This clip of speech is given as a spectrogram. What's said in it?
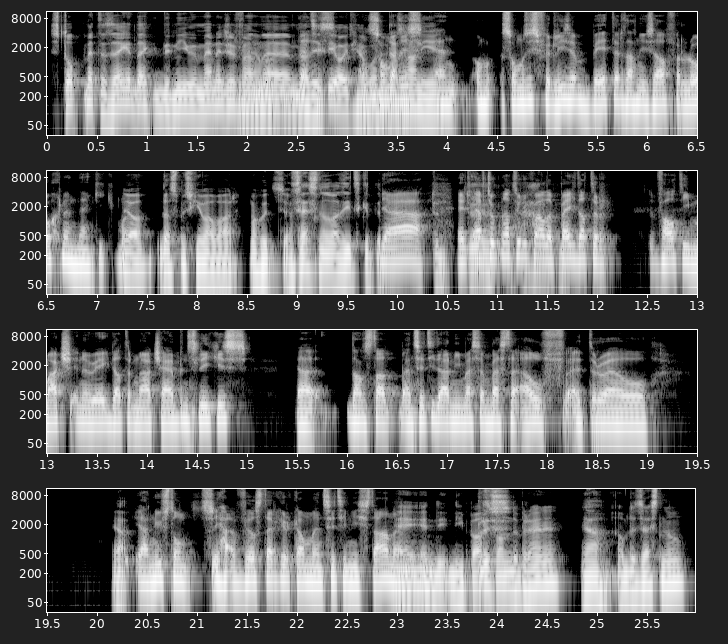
Stop met te zeggen dat ik de nieuwe manager van Ja, eh, Man dat is- City ooit ga En worden. soms, dat is, gaat niet, en om, soms is verliezen beter dan jezelf verloochenen, denk ik. Maar, Ja, dat is misschien wel waar. Maar goed, ja. 6-0 was iets te... Ja, te- hij te heeft ook natuurlijk wel de pech dat er valt die match in een week dat er na Champions League is. Ja, dan staat Man City daar niet met zijn beste elf. eh, Terwijl Ja. ja, nu stond ja, veel sterker kan Man City niet staan. En Hey, en die, die pas Plus- van De Bruyne Ja, op de 6-0.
